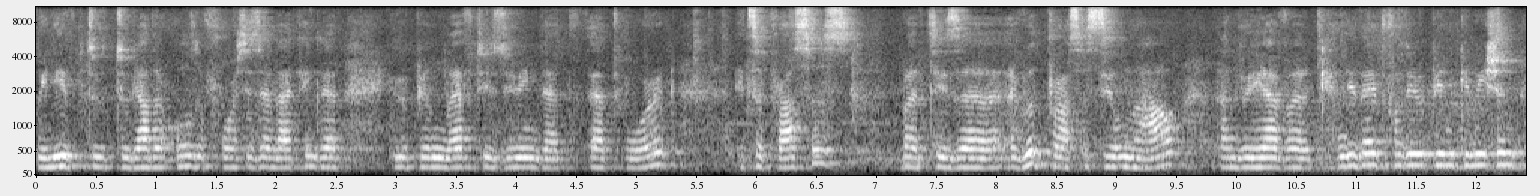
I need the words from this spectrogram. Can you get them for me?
We need to, to gather all the forces, and I think that European left is doing that, that work. It's a process, but it's a, a good process till now, and we have a candidate for the European Commission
